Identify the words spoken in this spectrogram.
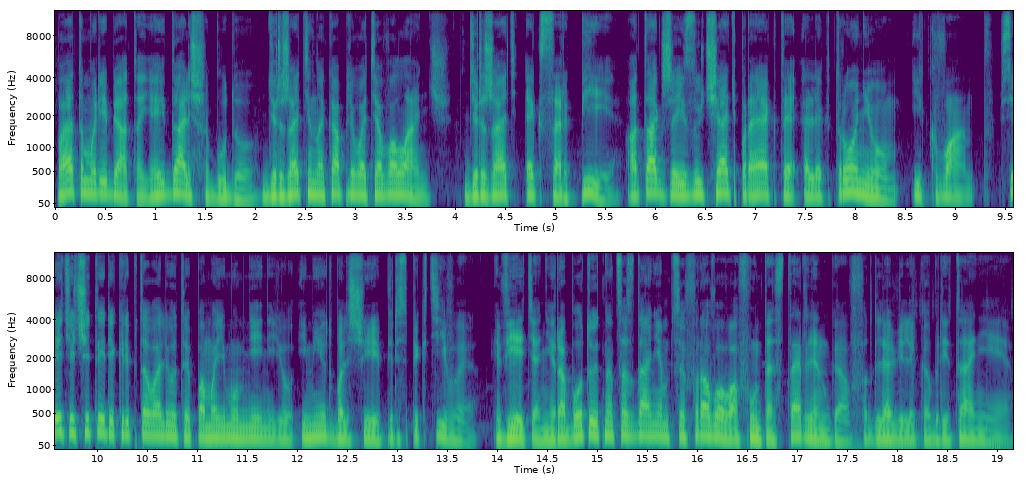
Поэтому, ребята, я и дальше буду держать и накапливать Avalanche, держать XRP, а также изучать проекты Electronium и Quant. Все эти четыре криптовалюты, по моему мнению, имеют имеют большие перспективы. Ведь они работают над созданием цифрового фунта стерлингов для Великобритании.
